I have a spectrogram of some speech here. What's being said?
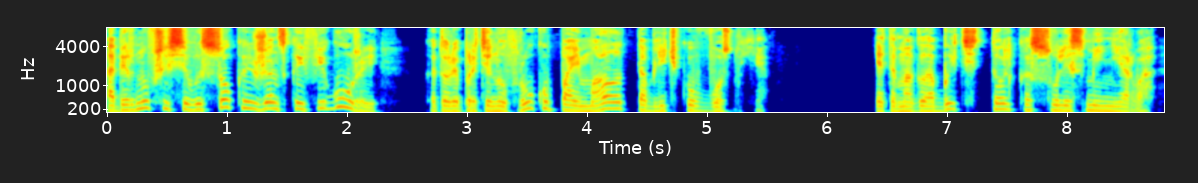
обернувшийся высокой женской фигурой, которая, протянув руку, поймала табличку в воздухе. Это могла быть только Сулис Минерва —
